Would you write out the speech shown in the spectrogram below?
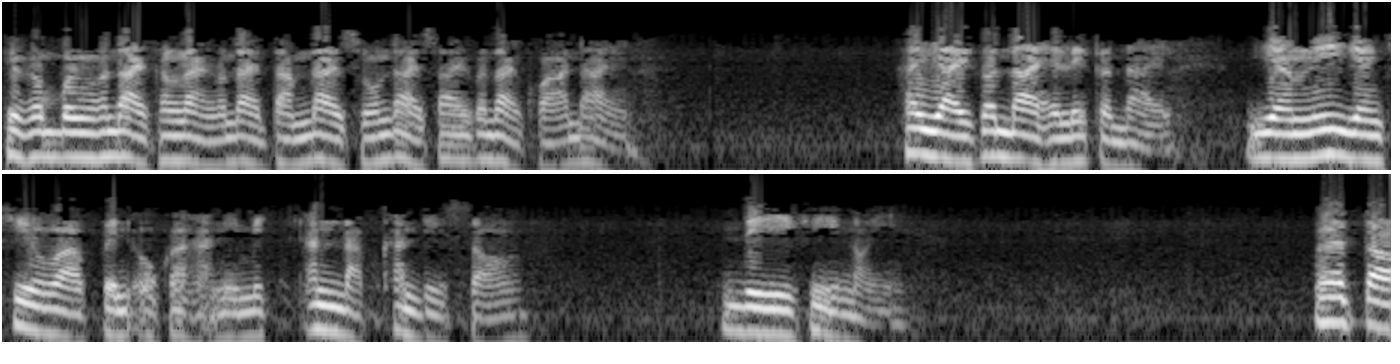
ที่ข้างบนก็ได้ข้างล่างก็ได้ตามได้สูงได้ซ้ายก็ได้ขวาได้ ให้ใหญ่ก็ได้ให้เล็กก็ได้ อย่างนี้ยังชื่อว่าเป็นอกหานิมิตอันดับขั้นที่สองดีขึ้หน่อย เมื่อต่อ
